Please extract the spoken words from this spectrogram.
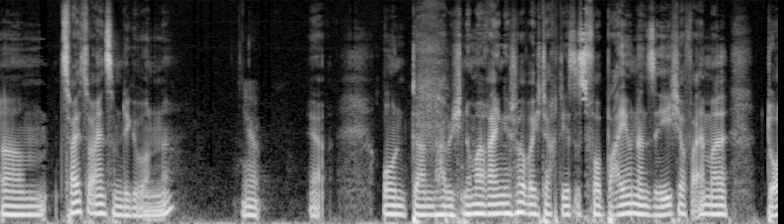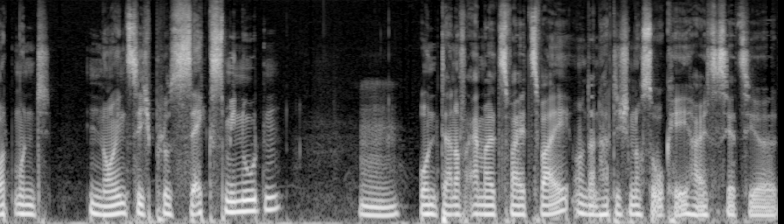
Ähm, 2 zu 1 haben die gewonnen, ne? Ja. Und dann habe ich nochmal reingeschaut, weil ich dachte, jetzt ist vorbei. Und dann sehe ich auf einmal Dortmund 90 plus 6 Minuten. Hm. Und dann auf einmal 2-2 und dann hatte ich noch so, okay, heißt es jetzt hier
